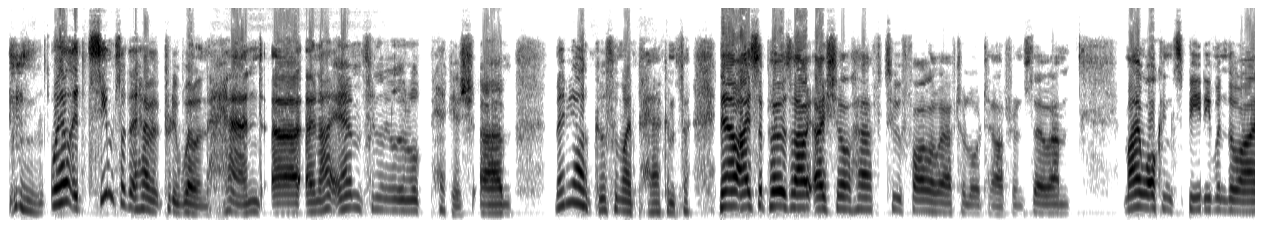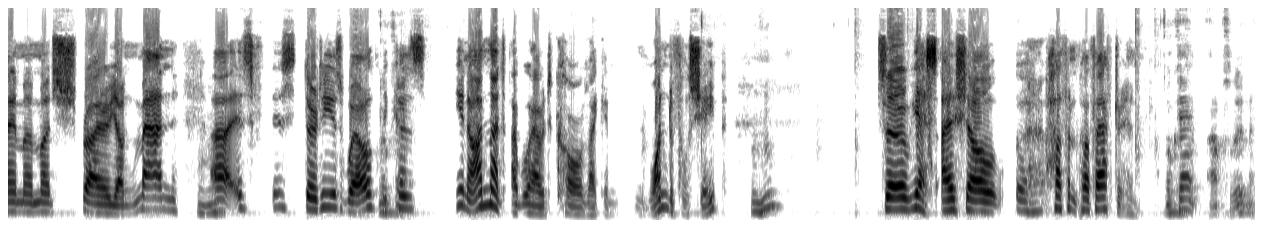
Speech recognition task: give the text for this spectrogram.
well, it seems like they have it pretty well in hand, uh, and I am feeling a little peckish. Um, maybe I'll go through my pack and. Fa- now, I suppose I, I shall have to follow after Lord Talfrin. So, um, my walking speed, even though I am a much sprier young man, Mhm. uh, is is thirty as well. Because you know I'm not what I would call like in wonderful shape. Mhm. So yes, I shall uh, huff and puff after him. Okay, absolutely.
